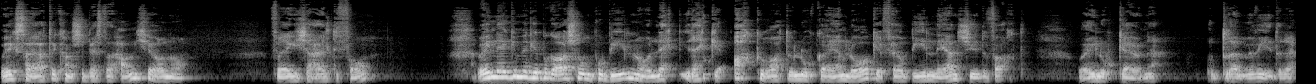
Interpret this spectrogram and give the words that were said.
Og jeg sier at det er kanskje best at han kjører nå, for jeg er ikke helt i form. Og Jeg legger meg i bagasjerommet på bilen og rekker akkurat å lukke igjen låget før bilen igjen skyter fart. Og jeg lukker øynene og drømmer videre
